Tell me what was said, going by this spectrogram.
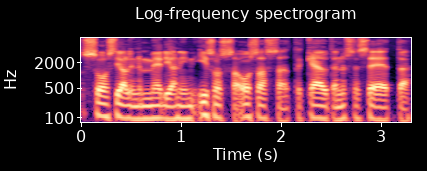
sosiaalinen media niin isossa osassa, että käytännössä se, että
